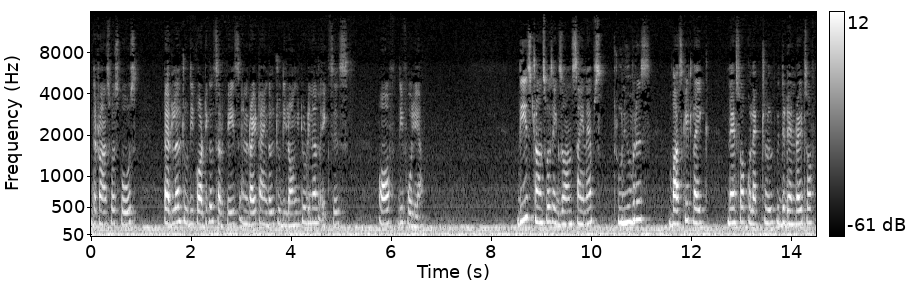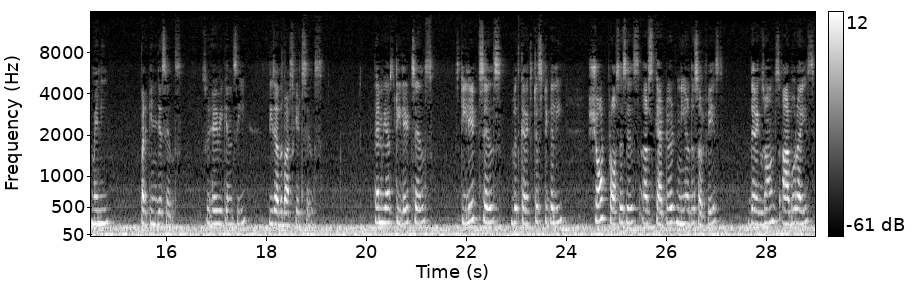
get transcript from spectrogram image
the transverse course parallel to the cortical surface and right angle to the longitudinal axis of the folia. These transverse axons synapse through numerous basket-like nets of collateral with the dendrites of many Purkinje cells. So here we can see these are the basket cells. Then we have stellate cells Stellate cells with characteristically short processes are scattered near the surface. Their axons arborize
